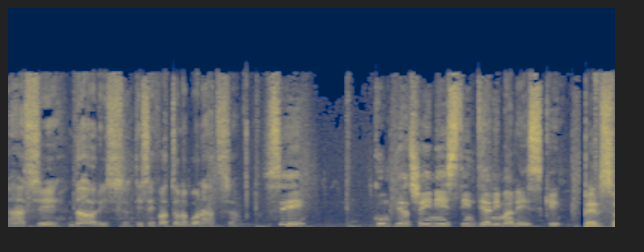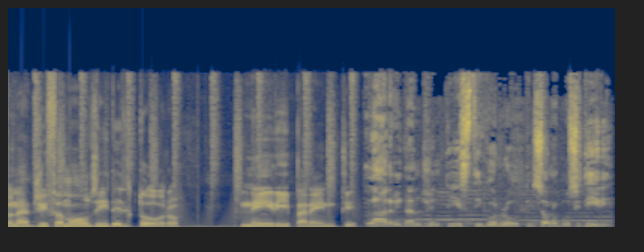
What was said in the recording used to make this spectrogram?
Ah sì, Doris, ti sei fatto una bonazza. Sì, compiace i miei istinti animaleschi. Personaggi famosi del Toro. Neri parenti. Ladri tangentisti corrotti sono positivi.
